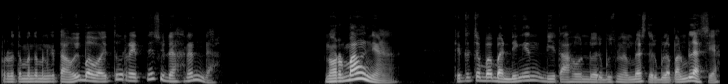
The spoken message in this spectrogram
perlu teman-teman ketahui bahwa itu rate-nya sudah rendah. Normalnya kita coba bandingin di tahun 2019-2018 ya.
